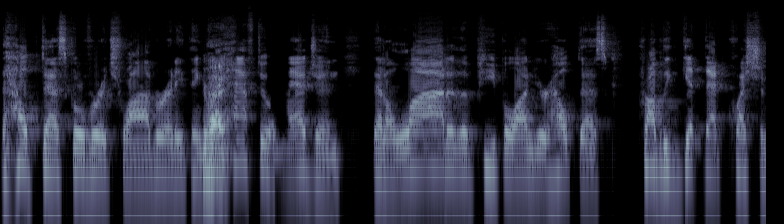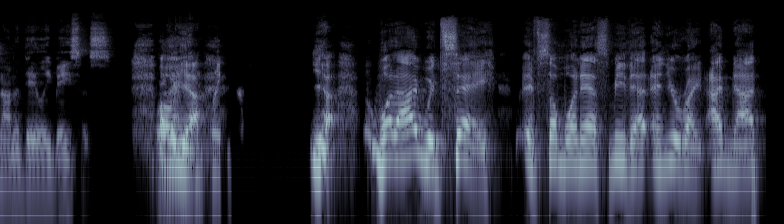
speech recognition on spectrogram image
the help desk over at Schwab or anything, but right. I have to imagine that a lot of the people on your help desk probably get that question on a daily basis. Oh, yeah. Complaint. Yeah. What I would say if someone asked me that, and you're right, I'm not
